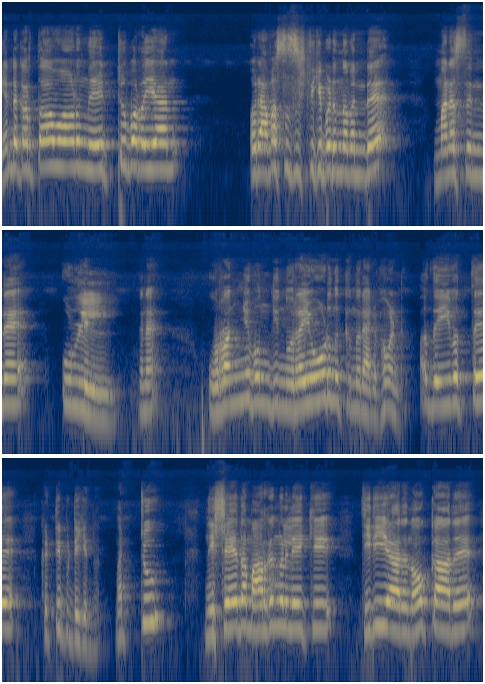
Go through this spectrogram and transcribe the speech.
എന്റെ കർത്താവാണെന്ന് ഏറ്റുപറയാൻ ഒരവസ്ഥ സൃഷ്ടിക്കപ്പെടുന്നവന്റെ മനസ്സിന്റെ ഉള്ളിൽ ഇങ്ങനെ ഉറഞ്ഞു പൊന്തി നുരയോട് നിൽക്കുന്ന ഒരു അനുഭവമുണ്ട്. അത് ദൈവത്തെ കെട്ടിപ്പിട്ടിക്കുന്ന മറ്റു നിഷേധ മാർഗങ്ങളിലേക്ക് തിരിയാതെ നോക്കാതെ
